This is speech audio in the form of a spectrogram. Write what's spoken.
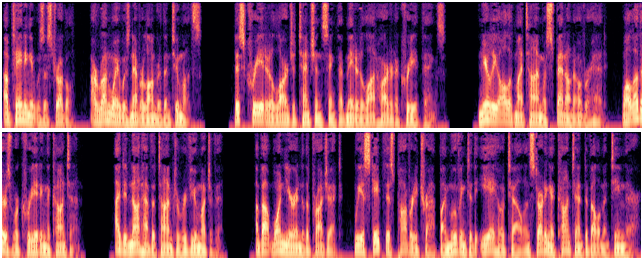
Obtaining it was a struggle, our runway was never longer than two months. This created a large attention sink that made it a lot harder to create things. Nearly all of my time was spent on overhead, while others were creating the content. I did not have the time to review much of it. About one year into the project, we escaped this poverty trap by moving to the EA Hotel and starting a content development team there.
